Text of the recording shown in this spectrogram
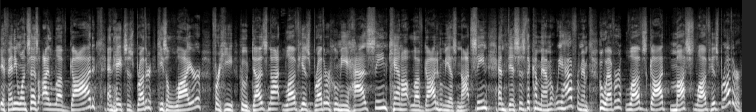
If anyone says, I love God and hates his brother, he's a liar, for he who does not love his brother whom he has seen cannot love God whom he has not seen. And this is the commandment we have from him. Whoever loves God must love his brother.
